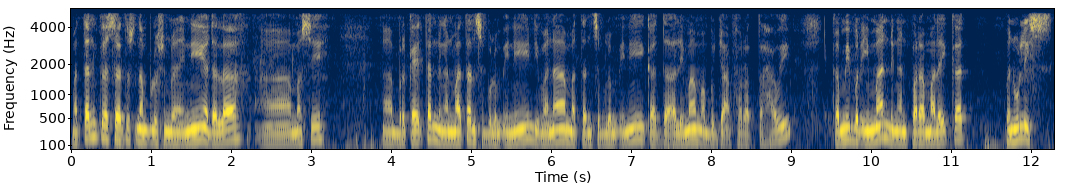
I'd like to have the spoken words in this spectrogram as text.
Matan ke-169 ini adalah uh, masih uh, berkaitan dengan matan sebelum ini di mana matan sebelum ini kata Al-Imam Abu Ja'far At-Tahawi kami beriman dengan para malaikat penulis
